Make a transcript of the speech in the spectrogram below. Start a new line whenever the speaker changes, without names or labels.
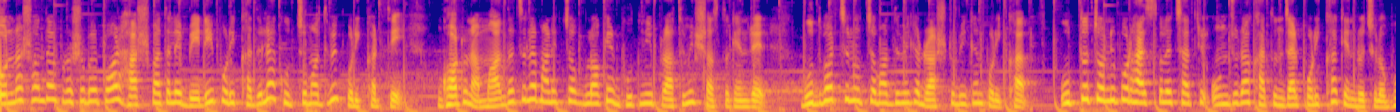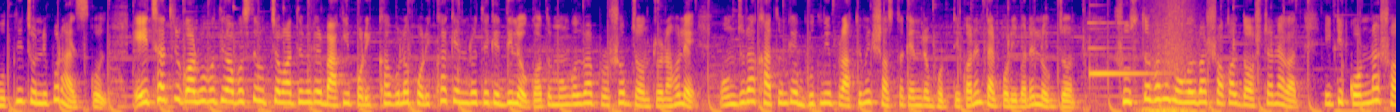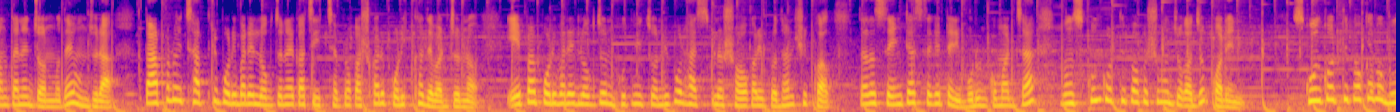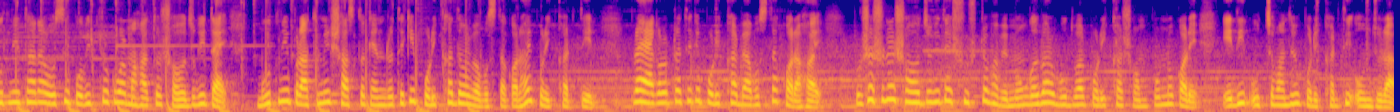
কন্যা সন্তান প্রসবের পর হাসপাতালে বেডেই পরীক্ষা দিল এক উচ্চ মাধ্যমিক পরীক্ষার্থী। ঘটনা মালদা জেলা মানিকচক ব্লকের ভূতনি প্রাথমিক স্বাস্থ্যকেন্দ্রের বুধবার ছিল উচ্চ মাধ্যমিকের রাষ্ট্রবিজ্ঞান পরীক্ষা। উত্তর চণ্ডীপুর হাই স্কুলের ছাত্রী অঞ্জুরা খাতুন, যার পরীক্ষা কেন্দ্র ছিল ভূতনি চণ্ডীপুর হাই স্কুল। এই ছাত্রী গর্ভবতী অবস্থায় উচ্চ মাধ্যমিকের বাকি পরীক্ষাগুলো পরীক্ষা কেন্দ্র থেকে দিলেও গত মঙ্গলবার প্রসব যন্ত্রণা হলে অঞ্জুরা খাতুনকে ভূতনি প্রাথমিক স্বাস্থ্যকেন্দ্রে ভর্তি করেন তার পরিবারের লোকজন। সুস্থভাবে মঙ্গলবার সকাল দশটা নাগাদ একটি কন্যা সন্তানের জন্ম দেয় অঞ্জুরা। তারপর ওই ছাত্রী পরিবারের লোকজনের কাছে ইচ্ছা প্রকাশ করে পরীক্ষা দেওয়ার জন্য। এরপর পরিবারের লোকজন ভূতনি চণ্ডীপুর হাই স্কুলের সহকারী প্রধান শিক্ষক তথা সেন্টার সেক্রেটারি বরুণ কুমার ঝা এবং স্কুল কর্তৃপক্ষের সঙ্গে যোগাযোগ করেন। স্কুল কর্তৃপক্ষ এবং ভূতনি থানার ওসি পবিত্র কুমার মাহাতোর সহযোগিতায় ভূতনি প্রাথমিক স্বাস্থ্য কেন্দ্র থেকে পরীক্ষা দেওয়ার ব্যবস্থা করা হয় পরীক্ষার্থীর। প্রায় এগারোটা থেকে পরীক্ষার ব্যবস্থা করা হয়। প্রশাসনের সহযোগিতায় সুষ্ঠুভাবে মঙ্গলবার বুধবার পরীক্ষা সম্পূর্ণ করে এদিন উচ্চ মাধ্যমিক পরীক্ষার্থী অঞ্জুরা।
